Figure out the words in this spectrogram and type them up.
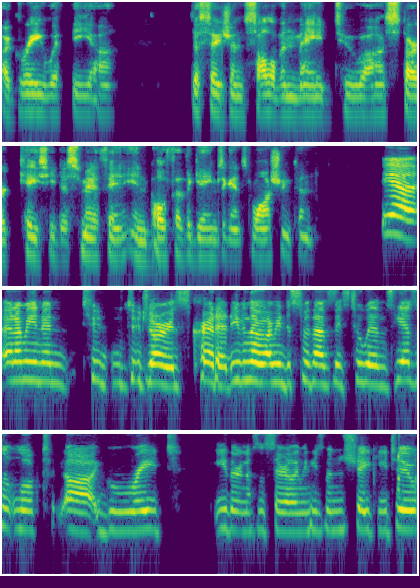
agree with the uh, decision Sullivan made to uh, start Casey DeSmith in, in both of the games against Washington. Yeah, and I mean, and to to Jarry's credit, even though I mean DeSmith has these two wins, he hasn't looked uh, great either necessarily. I mean, he's been shaky too.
